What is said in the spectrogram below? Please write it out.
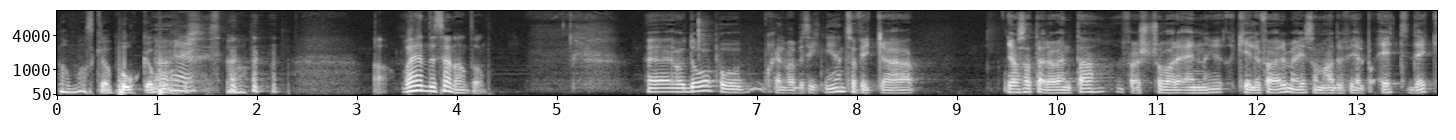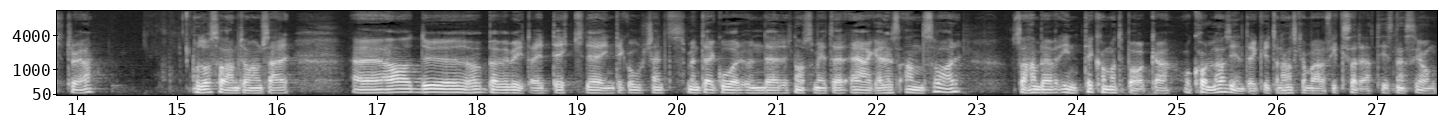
Om man ska boka på. Nej. Ja. Ja. Vad hände sen Anton? Eh, Och då på själva besiktningen så fick jag Jag satt där och väntade. Först så var det en kille före mig som hade fel på ett däck tror jag. Och då sa han till honom så här. Eh, ja, du behöver byta ett däck. Det är inte godkänt. Men det går under något som heter ägarens ansvar. Så han behöver inte komma tillbaka och kolla sin däck. Utan han ska bara fixa det tills nästa gång.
